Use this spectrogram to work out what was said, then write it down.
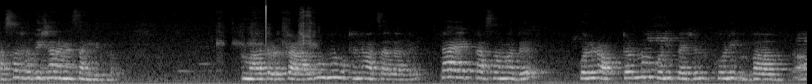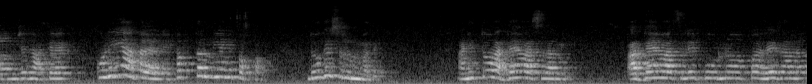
असं हविशाराने सांगितलं. मला थोडं कळालं म्हणून मोठ्याने वाचायला लागले. त्या एक तासामध्ये कोणी डॉक्टर ना कोणी पेशंट कोणी म्हणजे नातेवाईक कोणीही आत नाही फक्त मी आणि पप्पा दोघेच रूममध्ये आणि तो अध्याय वाचला मी. अध्याय वाचले पूर्ण प- हे झालं.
